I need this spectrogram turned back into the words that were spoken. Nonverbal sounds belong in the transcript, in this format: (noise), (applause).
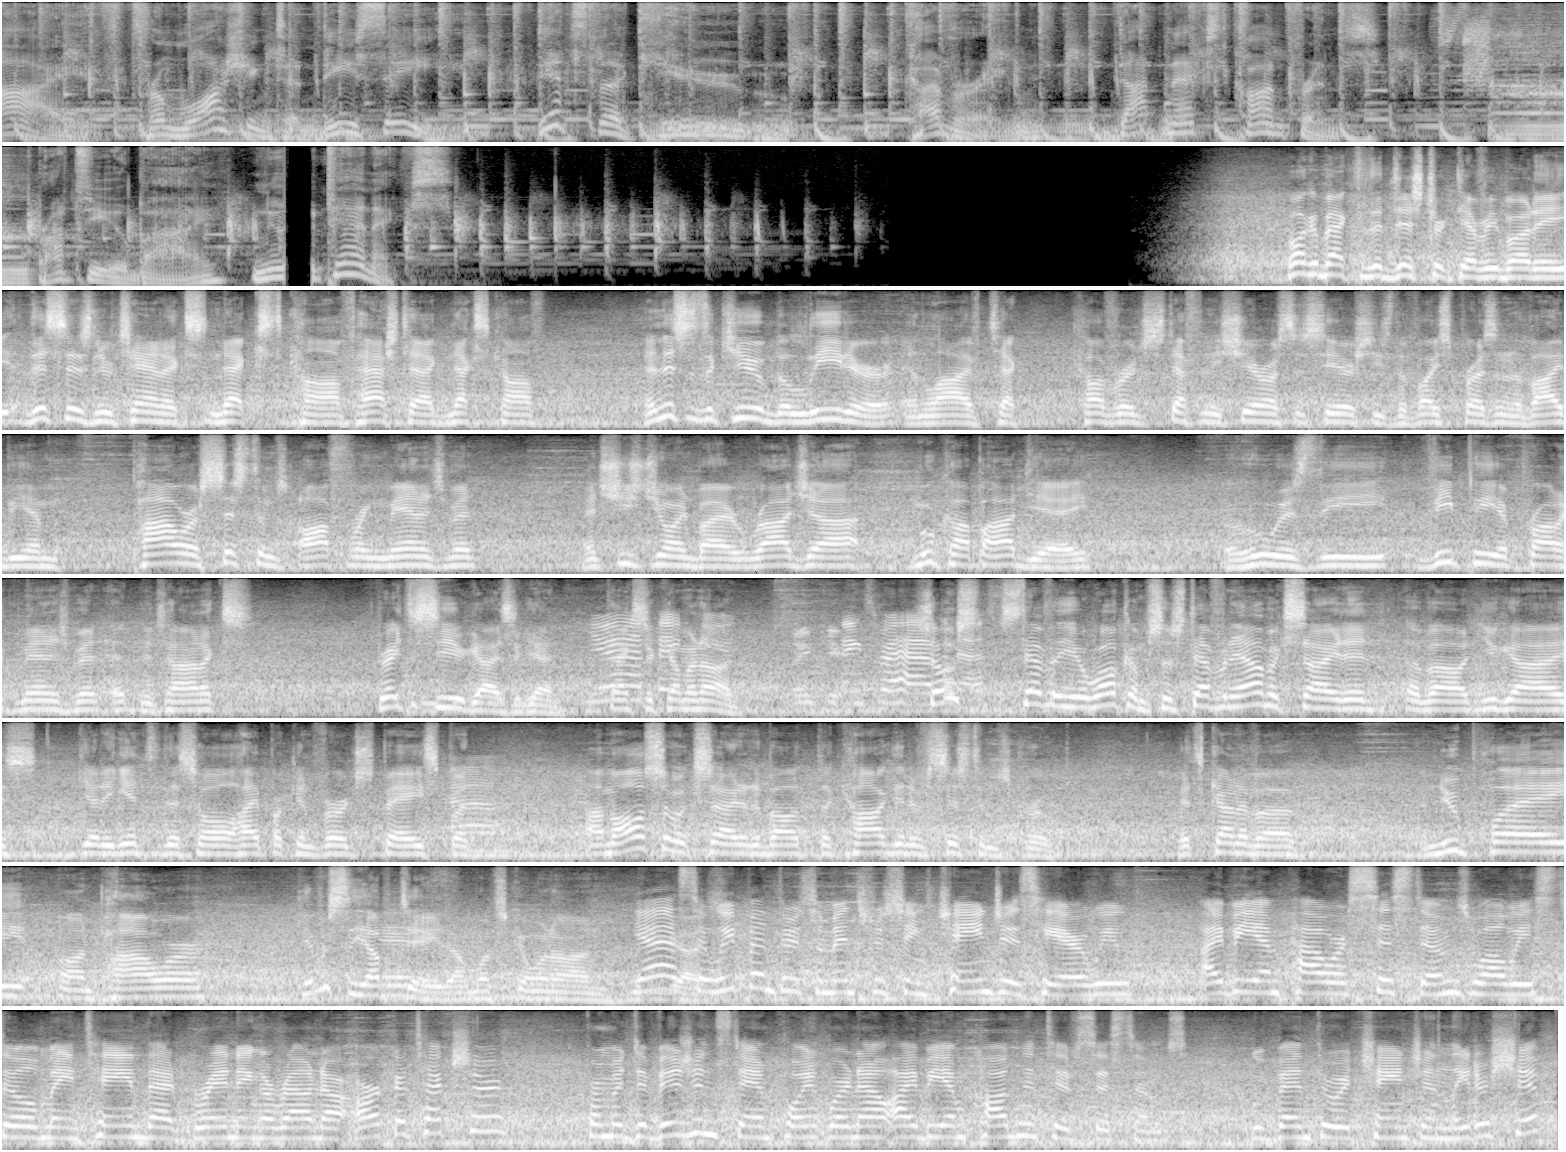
Live from Washington, D.C., it's theCUBE. Covering .next conference. Brought to you by Nutanix. Welcome back to the district, everybody. This is Nutanix NextConf, hashtag NextConf. And this is theCUBE, the leader in live tech coverage. Stephanie Chiras is here, she's the Vice President of IBM Power Systems Offering Management, and she's joined by Raja Mukhopadhyay, who is the VP of Product Management at Nutanix. Great to see you guys again. Yeah, Thanks for thank coming you. on. Thank you. Thanks for having So us. So Stephanie, you're welcome. So Stephanie, I'm excited about you guys getting into this whole hyper-converged space, but Uh. I'm also excited about the Cognitive Systems Group. It's kind of a, a new play on power. Give us the update on what's going on. with you Yeah, so we've been through some interesting changes here. We, IBM Power Systems, while we still maintain that branding around our architecture, from a division standpoint, we're now IBM Cognitive Systems. We've been through a change in leadership.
